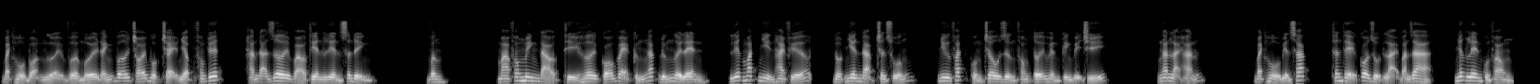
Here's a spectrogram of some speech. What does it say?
bạch hổ bọn người vừa mới đánh vỡ trói buộc chạy nhập phong tuyết hắn đã rơi vào thiên liên sơn đỉnh. Vâng. Mà phong minh đảo thì hơi có vẻ cứng ngắc đứng người lên, liếc mắt nhìn hai phía, đột nhiên đạp chân xuống, như phát cuồng châu dừng phóng tới huyền kinh vị trí. Ngăn lại hắn. Bạch hổ biến sắc, thân thể co rụt lại bắn ra, nhấc lên cuồng phong,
